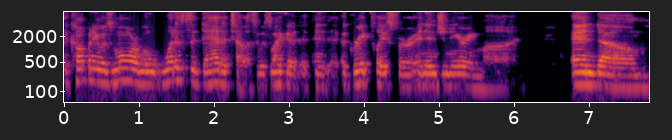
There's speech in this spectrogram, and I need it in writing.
The company was more, well, what does the data tell us? It was like a, a, a great place for an engineering mind. And, um,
